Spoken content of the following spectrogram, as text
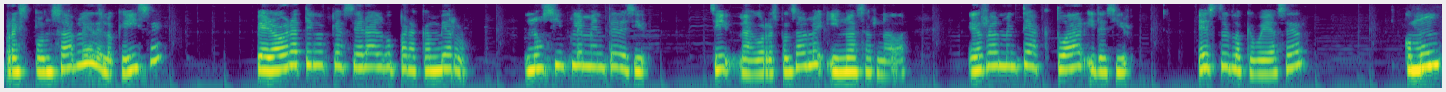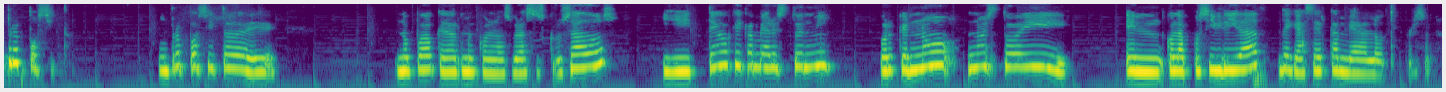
responsable de lo que hice, pero ahora tengo que hacer algo para cambiarlo. No simplemente decir, sí, me hago responsable y no hacer nada. Es realmente actuar y decir, esto es lo que voy a hacer como un propósito un propósito de no puedo quedarme con los brazos cruzados y tengo que cambiar esto en mí, porque no, no estoy con la posibilidad de hacer cambiar a la otra persona.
